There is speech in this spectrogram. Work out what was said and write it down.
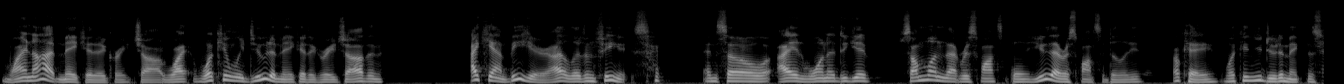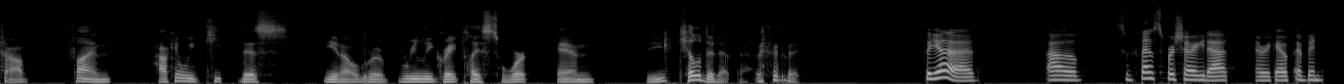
why not make it a great job? Why, what can we do to make it a great job? And I can't be here. I live in Phoenix. and so I wanted to give someone that responsibility, you that responsibility. Okay, what can you do to make this yeah. job fun? How can we keep this, you know, a really great place to work? And you killed it at that. so yeah, uh, so thanks for sharing that, Eric. I've, I've been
